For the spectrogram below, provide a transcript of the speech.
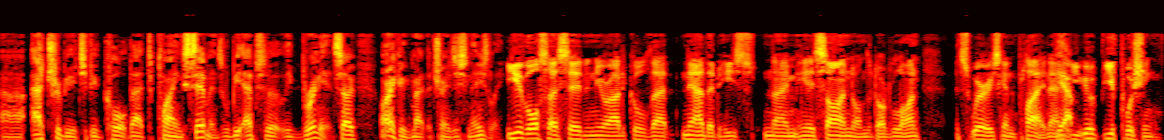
uh, attributes, if you'd call it that, to playing sevens would be absolutely brilliant. So I reckon he could make the transition easily. You've also said in your article that now that his name he has signed on the dotted line, it's where he's going to play. Now Yeah. you're, you're pushing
